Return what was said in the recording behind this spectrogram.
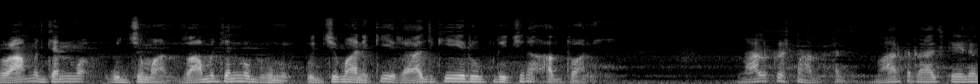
రామజన్మ ఉద్యమా రామజన్మభూమి ఉద్యమానికి రాజకీయ రూపునిచ్చిన అద్వానీ. లాలకృష్ణ అద్వానీ భారత రాజకీయాల్లో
